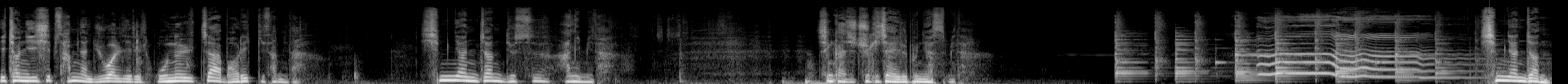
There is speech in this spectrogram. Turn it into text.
2023년 6월 1일 오늘자 머리 기사입니다. 10년 전 뉴스 아닙니다. 지금까지 주기자 1분이었습니다. (10년) 전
